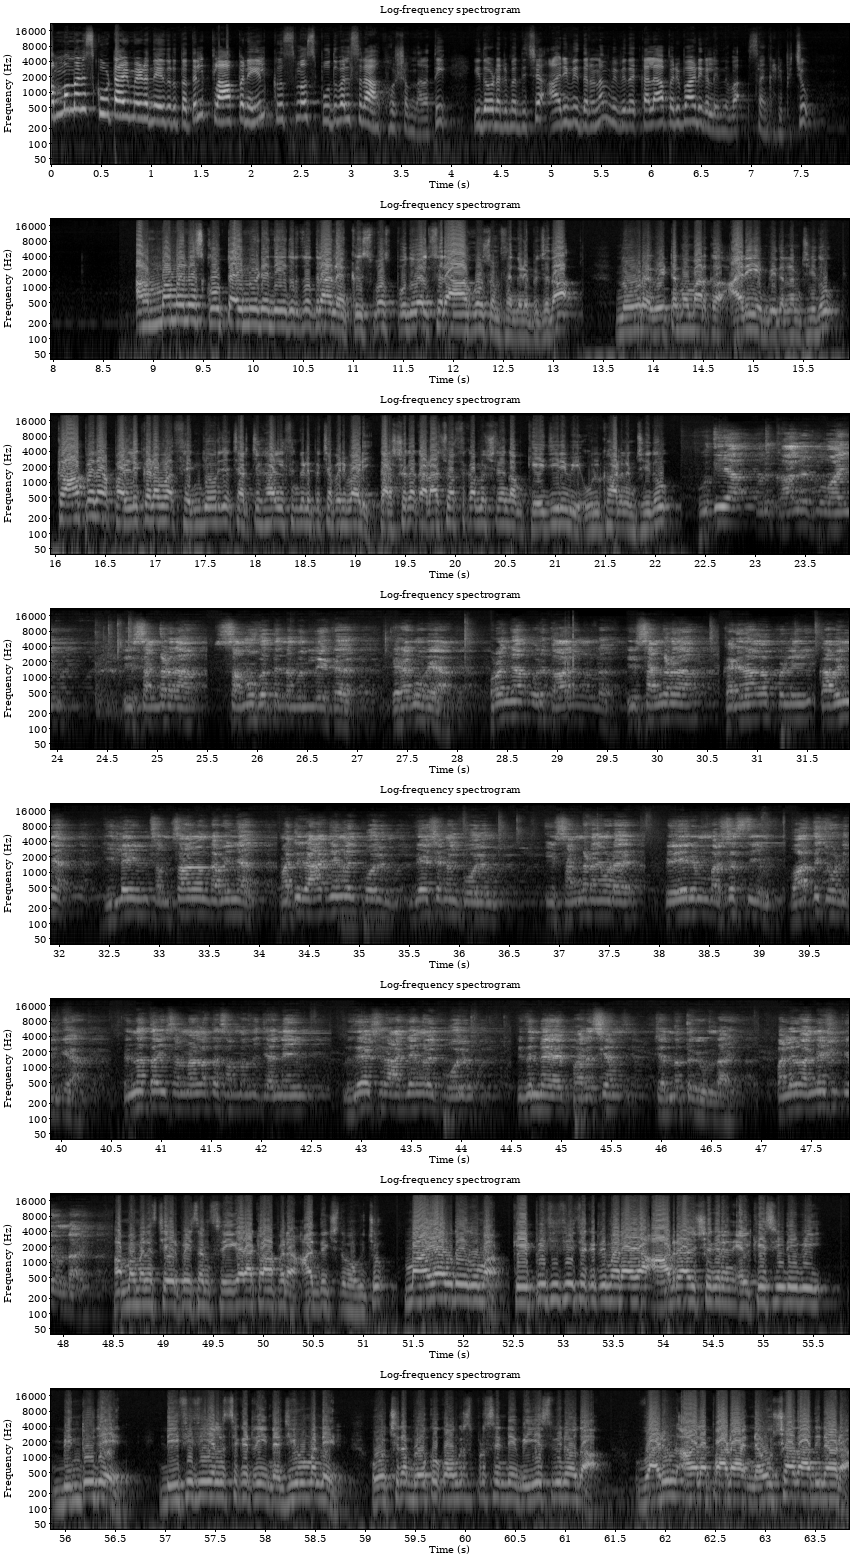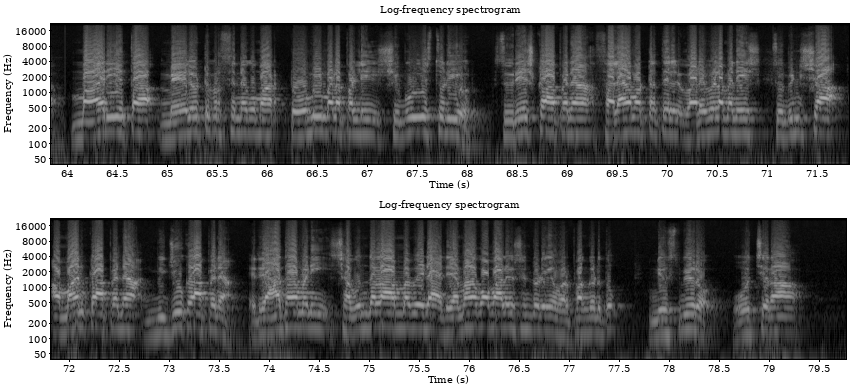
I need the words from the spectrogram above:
അമ്മമനസ് കൂട്ടായ്മയുടെ നേതൃത്വത്തിൽ ക്ലാപ്പനയിൽ ക്രിസ്മസ് പുതുവത്സര ആഘോഷം നടത്തി. ഇതോടനുബന്ധിച്ച് അരി വിതരണം വിവിധ കലാപരിപാടികൾ എന്നിവ സംഘടിപ്പിച്ചു. അമ്മമനസ് കൂട്ടായ്മയുടെ നേതൃത്വത്തിലാണ് ക്രിസ്മസ് പുതുവത്സര ആഘോഷം സംഘടിപ്പിച്ചത്. നൂറ് വീട്ടമ്മമാർക്ക് അരിയും വിതരണം ചെയ്തു. Clappana Pallikkadavu saint George church ഹാളിൽ സംഘടിപ്പിച്ച പരിപാടി കർഷക കടാശ്വാസ കമ്മീഷൻ അംഗം കെ ജി രവി ഉദ്ഘാടനം ചെയ്തു. പുതിയ ഒരു കാൽവെപ്പുമായി ഈ സംഘടന സമൂഹത്തിന്റെ മുന്നിലേക്ക് ഇറങ്ങുകയാണ് കുറഞ്ഞ ഒരു കാലം കൊണ്ട് ഈ സംഘടന കരുനാഗപ്പള്ളി കവിഞ്ഞ് ജില്ലയും സംസ്ഥാനവും കവിഞ്ഞ് മറ്റു രാജ്യങ്ങളിൽ പോലും വിദേശങ്ങളിൽ പോലും ഈ സംഘടനയുടെ പേരും പ്രശസ്തിയും വർദ്ധിച്ചുകൊണ്ടിരിക്കുകയാണ്. ഇന്നത്തെ ഈ സമ്മേളനത്തെ സംബന്ധിച്ച് തന്നെയും വിദേശ രാജ്യങ്ങളിൽ പോലും ഇതിന്റെ പരസ്യം ചെന്നെത്തുകയുണ്ടായി. പലരും ചെയർപേഴ്സൺ ശ്രീകര ക്ലാപ്പന അധ്യക്ഷത വഹിച്ചു. Maya Udayakumar K P C C സെക്രട്ടറിമാരായ R Rajasekharan L K Sreedevi Bindu Jayan. D C C general secretary Najeeb Mannel Ochira block Congress president V S Vinoda Varun Alappad Noushad Adinad Mariyatha Melottu Prasannakumar Tomy Manappally Shibu S Thudiyoor Suresh Clappana Salamattathil Varavila Manesh Subin Sha Aman Clappana Biju Clappana Radhamani Shakuntala Ammaveedu Rama Gopalakrishnan തുടങ്ങിയവർ പങ്കെടുത്തു. News bureau Ochira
